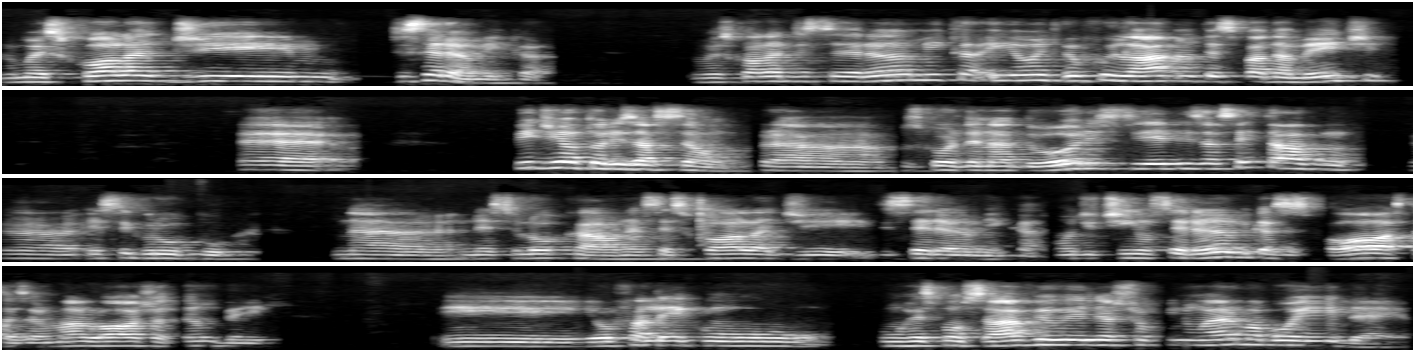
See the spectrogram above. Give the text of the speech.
numa escola de, de cerâmica. Uma escola de cerâmica, e eu, eu fui lá antecipadamente, é, pedi autorização para os coordenadores se eles aceitavam uh, esse grupo na, nesse local, nessa escola de, de, cerâmica, onde tinham cerâmicas expostas, era uma loja também. E eu falei com, com o responsável ele achou que não era uma boa ideia.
